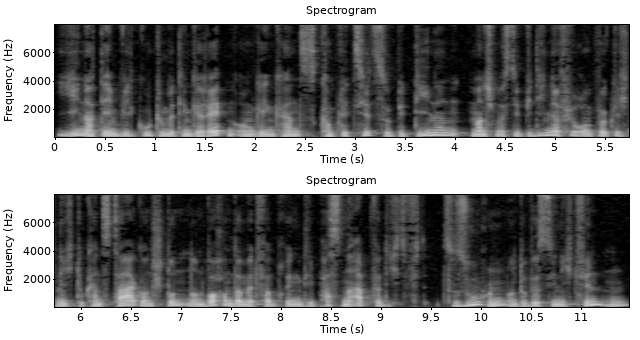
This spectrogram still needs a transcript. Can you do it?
je nachdem, wie gut du mit den Geräten umgehen kannst, kompliziert zu bedienen. Manchmal ist die Bedienerführung wirklich nicht. Du kannst Tage und Stunden und Wochen damit verbringen, die passende App für dich zu suchen und du wirst sie nicht finden.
